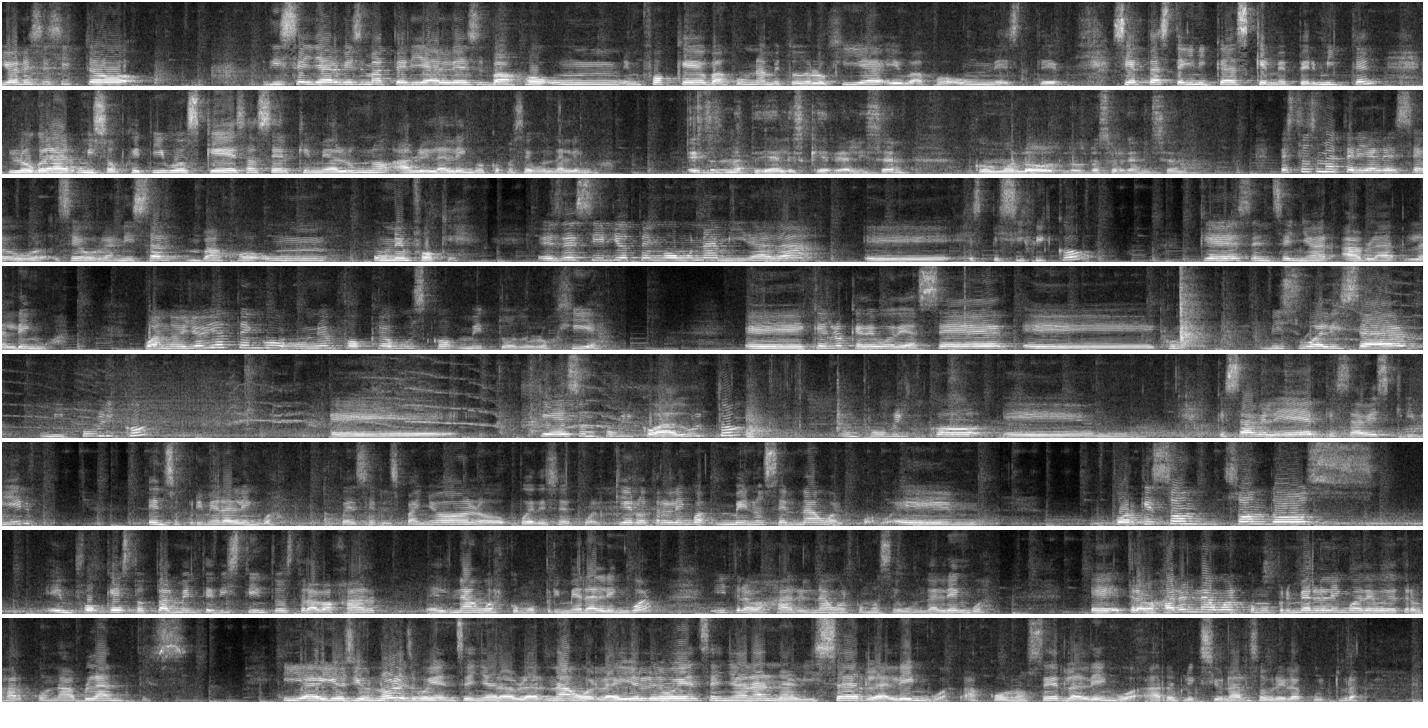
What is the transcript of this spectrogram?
yo necesito diseñar mis materiales bajo un enfoque, bajo una metodología y bajo un, este, ciertas técnicas que me permiten lograr mis objetivos, que es hacer que mi alumno hable la lengua como segunda lengua. Estos materiales que realizan, ¿cómo los vas organizando? Estos materiales se, se organizan bajo un, un, enfoque. Es decir, yo tengo una mirada eh, específico que es enseñar a hablar la lengua. Cuando yo ya tengo un enfoque, busco metodología. Eh, ¿Qué es lo que debo de hacer? Eh, visualizar mi público, eh, que es un público adulto, un público que sabe leer, que sabe escribir en su primera lengua puede ser el español o puede ser cualquier otra lengua, menos el náhuatl. Em, porque son, son dos enfoques totalmente distintos, trabajar el náhuatl como primera lengua y trabajar el náhuatl como segunda lengua. Eh, trabajar el náhuatl como primera lengua debo de trabajar con hablantes Y a ellos yo no les voy a enseñar a hablar náhuatl, a ellos les voy a enseñar a analizar la lengua, a conocer la lengua, a reflexionar sobre la cultura,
